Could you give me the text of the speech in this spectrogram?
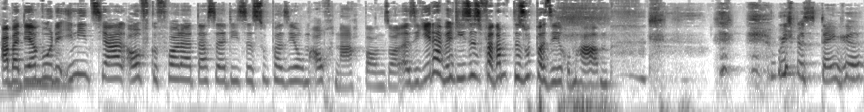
Aber der wurde initial aufgefordert, dass er dieses Superserum auch nachbauen soll. Also jeder will dieses verdammte Superserum haben. Wo ich bis denke,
